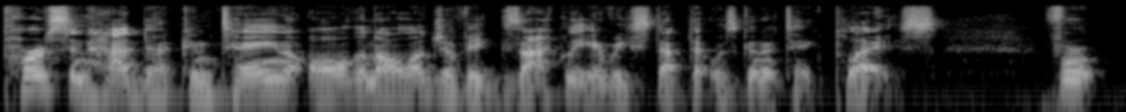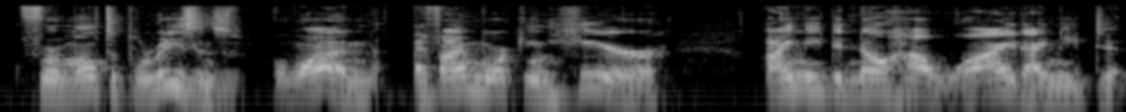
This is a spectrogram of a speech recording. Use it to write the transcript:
person had to contain all the knowledge of exactly every step that was going to take place for for multiple reasons. One if i'm working here i need to know how wide i need to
